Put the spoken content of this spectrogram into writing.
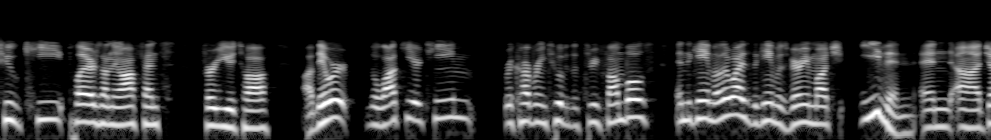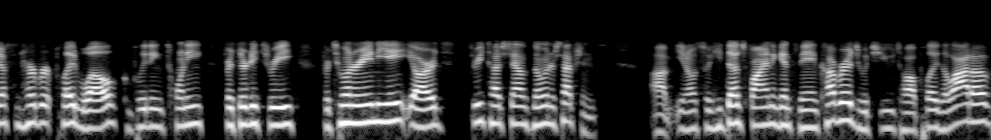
two key players on the offense for Utah. Uh, they were the luckier team, recovering two of the three fumbles in the game. Otherwise, the game was very much even, and uh, Justin Herbert played well, completing 20 for 33 for 288 yards, three touchdowns, no interceptions. Um, you know, so he does fine against man coverage, which Utah plays a lot of.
